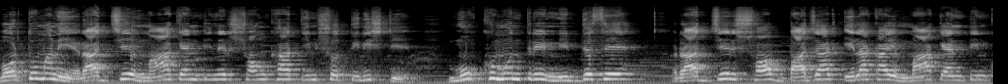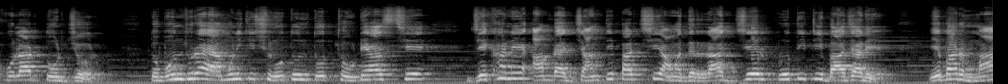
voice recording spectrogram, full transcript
বর্তমানে রাজ্যে মা ক্যান্টিনের সংখ্যা তিনশো তিরিশটি। মুখ্যমন্ত্রীর নির্দেশে রাজ্যের সব বাজার এলাকায় মা ক্যান্টিন খোলার তোড়জোড়। তো বন্ধুরা, এমনই কিছু নতুন তথ্য উঠে আসছে, যেখানে আমরা জানতে পারছি আমাদের রাজ্যের প্রতিটি বাজারে এবার মা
